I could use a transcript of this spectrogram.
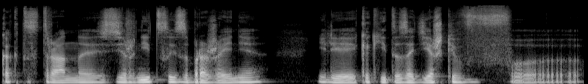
как-то странно зернится изображение или какие-то задержки в, в,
